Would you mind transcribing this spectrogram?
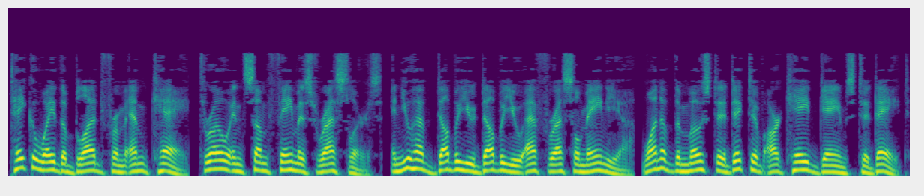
take away the blood from MK, throw in some famous wrestlers, and you have WWF WrestleMania, one of the most addictive arcade games to date.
